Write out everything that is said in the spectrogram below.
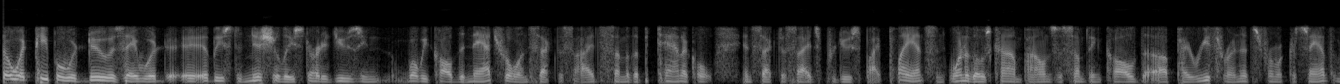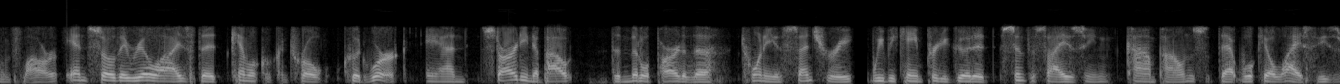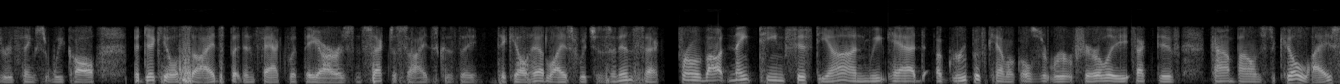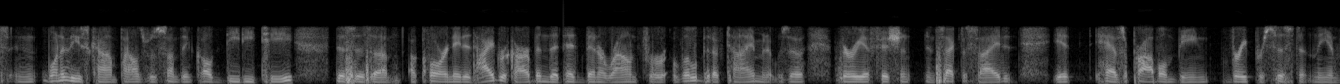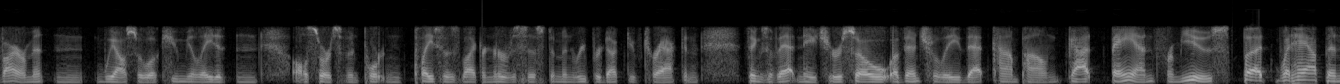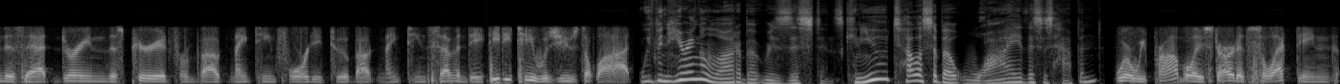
So what people would do is they would, at least initially, started using what we called the natural insecticides, some of the botanical insecticides produced by plants. And one of those compounds is something called uh, pyrethrin. It's from a chrysanthemum flower. And so they realized that chemical control could work. And starting about the middle part of the 20th century, we became pretty good at synthesizing compounds that will kill lice. These are things that we call pediculicides, but in fact, what they are is insecticides because they, they kill head lice, which is an insect. From about 1950 on, we had a group of chemicals that were fairly effective compounds to kill lice, and one of these compounds was something called DDT. This is a, a chlorinated hydrocarbon that had been around for a little bit of time, and it was a very efficient insecticide it has a problem being very persistent in the environment, and we also accumulate it in all sorts of important places like our nervous system and reproductive tract and things of that nature. So eventually, that compound got banned from use. But what happened is that during this period from about 1940 to about 1970, DDT was used a lot. We've been hearing a lot about resistance. Can you tell us about why this has happened? Where we probably started selecting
